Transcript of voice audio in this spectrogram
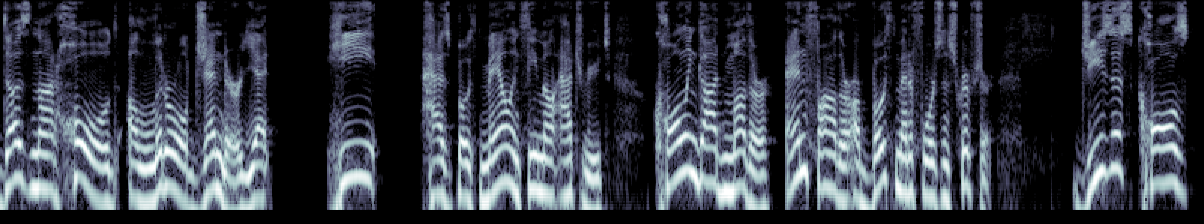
does not hold a literal gender, yet he has both male and female attributes. Calling God mother and father are both metaphors in scripture. Jesus calls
